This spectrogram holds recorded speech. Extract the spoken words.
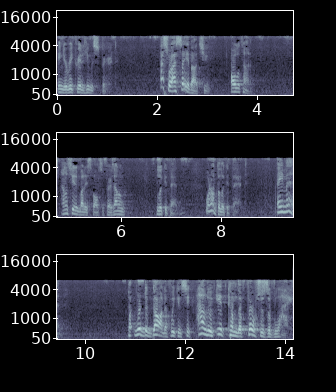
in your recreated human spirit. That's what I say about you all the time. I don't see anybody's faults affairs. I don't look at that. We're not to look at that. Amen. But would to God if we can see out of it come the forces of life.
